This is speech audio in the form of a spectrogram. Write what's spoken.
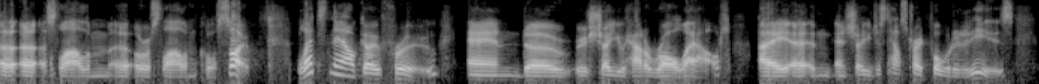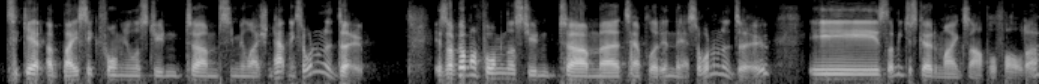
a, a, a slalom uh, or a slalom course. So let's now go through and uh, show you how to roll out a, and, and, show you just how straightforward it is to get a basic formula student um, simulation happening. So what I'm going to do is I've got my formula student um, uh, template in there. So what I'm going to do is, let me just go to my example folder.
